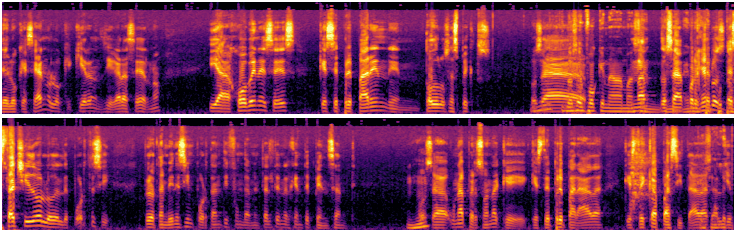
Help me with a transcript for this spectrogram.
de lo que sean o lo que quieran llegar a ser, ¿no? Y a jóvenes es que se preparen en todos los aspectos. O sea, no se enfoque nada más na- en- o sea, en- por ejemplo, está chido lo del deporte, sí, pero también es importante y fundamental tener gente pensante. O sea, una persona que, que esté preparada, que esté capacitada, Que con quien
